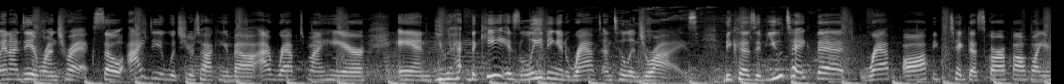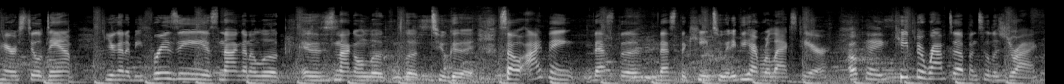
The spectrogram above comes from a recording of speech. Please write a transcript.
And I did run track, so I did what you're talking about. I wrapped my hair, and you the key is leaving it wrapped until it dries. Because if you take that wrap off, if you take that scarf off while your hair is still damp, you're gonna be frizzy. It's not gonna look it's not gonna look look too good. So I think that's the that's the key to it. If you have relaxed hair, Okay. keep it wrapped up until it's dry.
